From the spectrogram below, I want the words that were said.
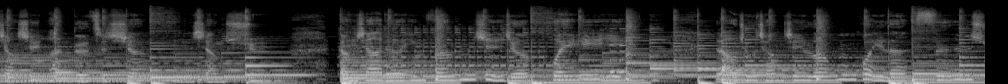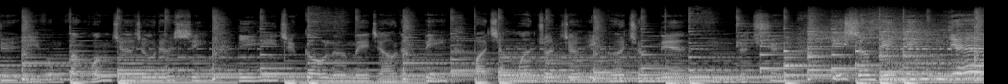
像把戏向谁盼得此生相许？当下的影分饰着回忆，老酒长街轮回了思绪，一封泛黄褶皱的信，一支勾勒眉角的笔，画墙婉转着银河沉淀的曲。一声叮咛，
